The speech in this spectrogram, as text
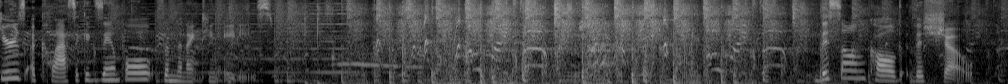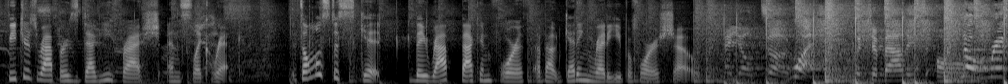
Here's a classic example from the 1980s. This song, called The Show, features rappers Dougie Fresh and Slick Rick. It's almost a skit. They rap back and forth about getting ready before a show. Hey, yo, Doug. What? Put your ballies on. Yo, Rick,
